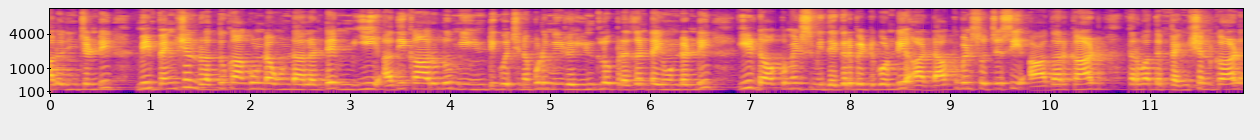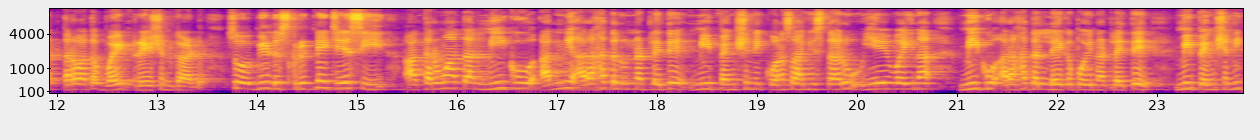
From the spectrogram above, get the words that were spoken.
ఆలోచించండి. మీ పెన్షన్ రద్దు కాకుండా ఉండాలంటే ఈ అధికారులు మీ ఇంటికి వచ్చినప్పుడు మీరు ఇంట్లో ప్రజెంట్ అయి ఉండండి. ఈ డాక్యుమెంట్స్ మీ దగ్గర పెట్టుకోండి. ఆ డాక్యుమెంట్స్ వచ్చేసి ఆధార్ కార్డ్ తర్వాత పెన్షన్ కార్డ్ తర్వాత వైట్ రేషన్ కార్డ్. సో వీళ్ళు స్క్రూటినై చేసి ఆ తర్వాత మీకు అన్ని అర్హతలు ఉన్నట్లయితే మీ పెన్షన్ని కొనసాగిస్తారు. ఏవైనా మీకు అర్హతలు లేకపోయినట్లయితే మీ పెన్షన్ని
